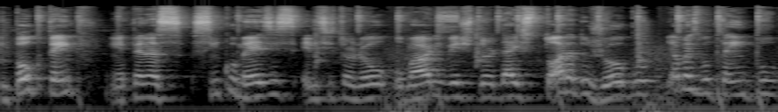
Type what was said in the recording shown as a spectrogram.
Em pouco tempo, em apenas 5 meses, ele se tornou o maior investidor da história do jogo e ao mesmo tempo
